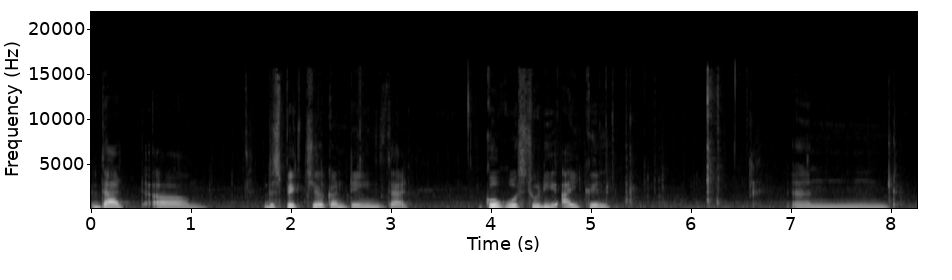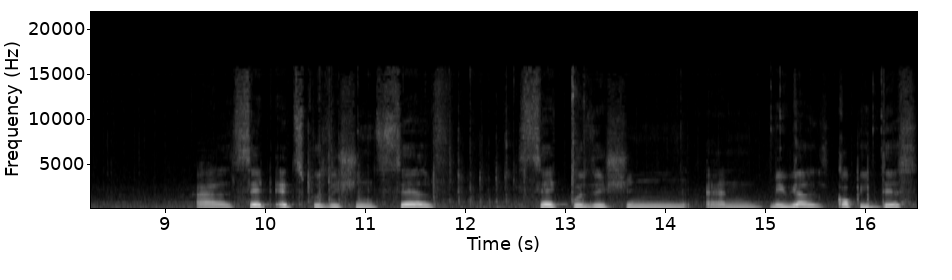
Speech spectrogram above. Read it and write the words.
that um, this picture contains that Cocos2D icon. And I'll set its position self set position and maybe I'll copy this.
